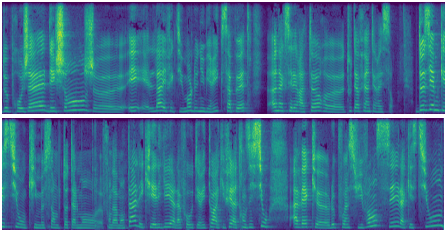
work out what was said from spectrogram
de projets, d'échanges. et, là, effectivement, le numérique, ça peut être un accélérateur tout à fait intéressant. Deuxième question qui me semble totalement euh, fondamentale et qui est liée à la fois au territoire et qui fait la transition avec euh, le point suivant, c'est la question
